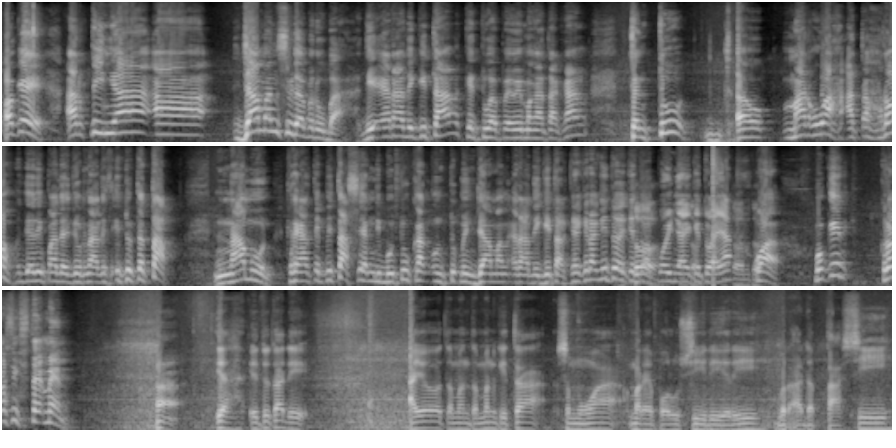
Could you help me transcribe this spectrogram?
Oke, okay, artinya uh, zaman sudah berubah. Di era digital, Ketua PW mengatakan tentu uh, marwah atau roh daripada jurnalis itu tetap. Namun kreativitas yang dibutuhkan untuk menjaman era digital. Kira-kira gitu ya Ketua betul, poinnya ya Ketua ya. Betul, betul. Wah, mungkin closing statement. Nah. Ya, itu tadi. Ayo teman-teman kita semua merevolusi diri, beradaptasi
